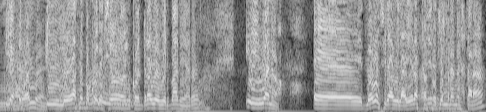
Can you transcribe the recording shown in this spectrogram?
no hace- y luego hacemos conexión con Radio Birmania, ¿no? Y bueno, eh, luego si la Vilayera hasta Radio septiembre no estará.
